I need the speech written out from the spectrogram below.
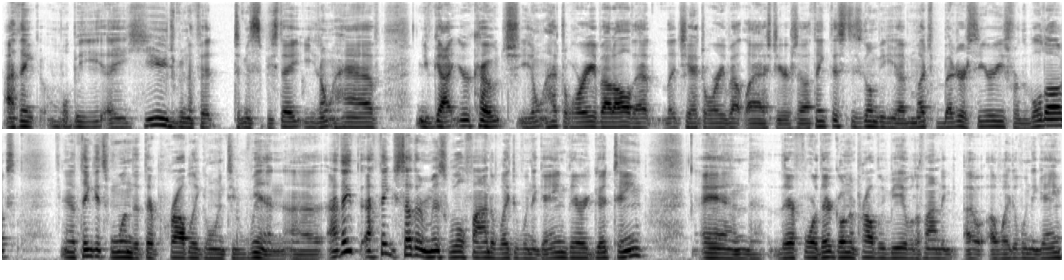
I think will be a huge benefit to Mississippi State. You don't have, you've got your coach. You don't have to worry about all that that you had to worry about last year. So I think this is going to be a much better series for the Bulldogs and I think it's one that they're probably going to win. Uh, I think I think Southern Miss will find a way to win a game. They're a good team, and therefore they're going to probably be able to find a, a way to win the game.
